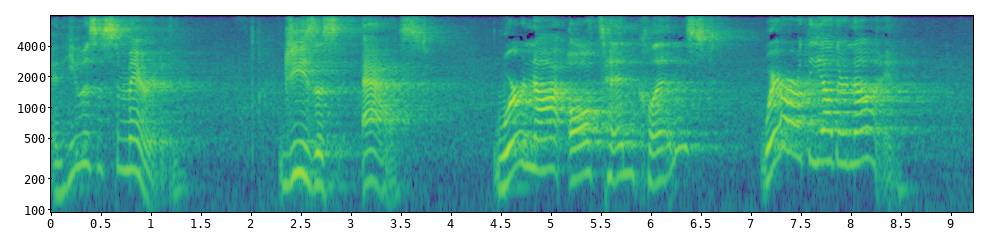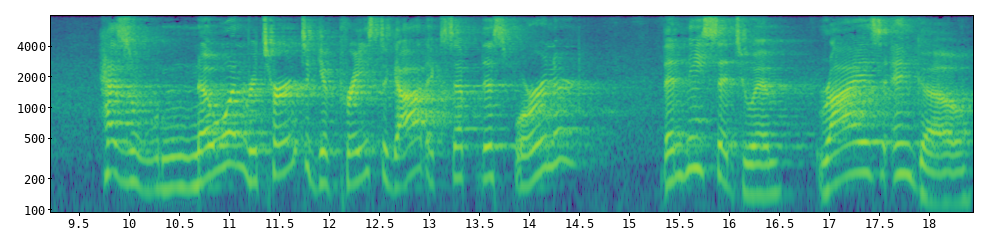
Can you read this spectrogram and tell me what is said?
And he was a Samaritan. Jesus asked, Were not all ten cleansed? Where are the other nine? Has no one returned to give praise to God except this foreigner? Then he said to him, Rise and go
